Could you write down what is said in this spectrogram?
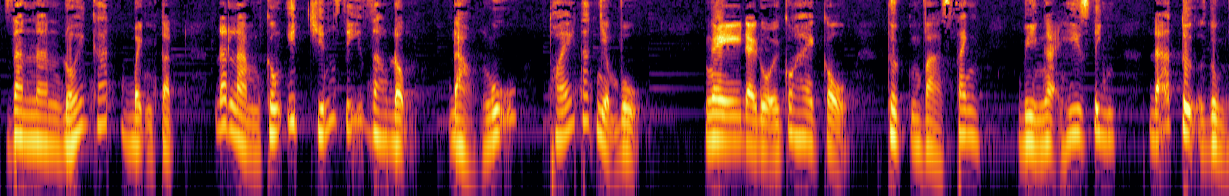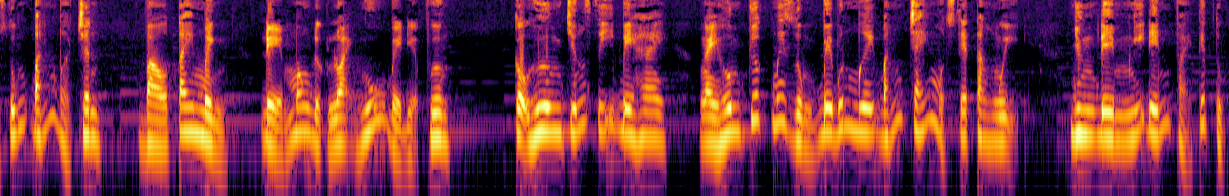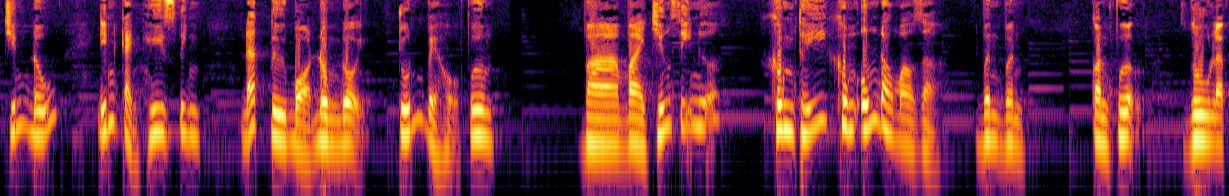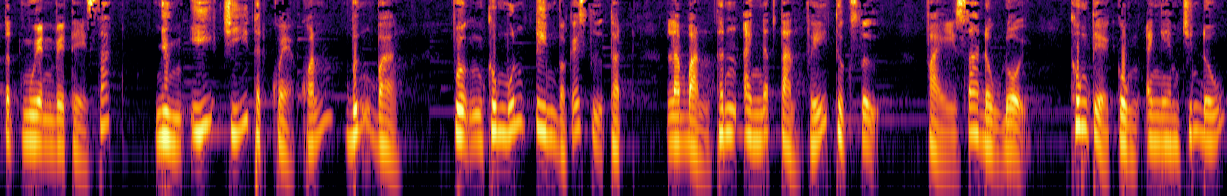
Gian nan đói khát, bệnh tật đã làm không ít chiến sĩ dao động, đảo ngũ, thoái thác nhiệm vụ. Ngày đại đội có hai cậu, thực và xanh, vì ngại hy sinh đã tự dùng súng bắn vào chân, vào tay mình để mong được loại ngũ về địa phương. Cậu Hương chiến sĩ B2 ngày hôm trước mới dùng B40 bắn cháy một xe tăng ngụy, nhưng đêm nghĩ đến phải tiếp tục chiến đấu, đến cảnh hy sinh đã từ bỏ đồng đội trốn về hậu phương. Và vài chiến sĩ nữa không thấy không ốm đau bao giờ, vân vân. Còn Phượng dù là tật nguyền về thể xác nhưng ý chí thật khỏe khoắn, vững vàng. Phượng không muốn tin vào cái sự thật là bản thân anh đã tàn phế thực sự, phải ra đồng đội, không thể cùng anh em chiến đấu.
